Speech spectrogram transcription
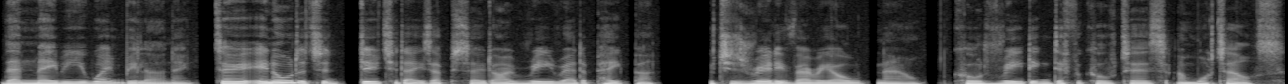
then maybe you won't be learning. So, in order to do today's episode, I reread a paper which is really very old now, called Reading Difficulties and What Else.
